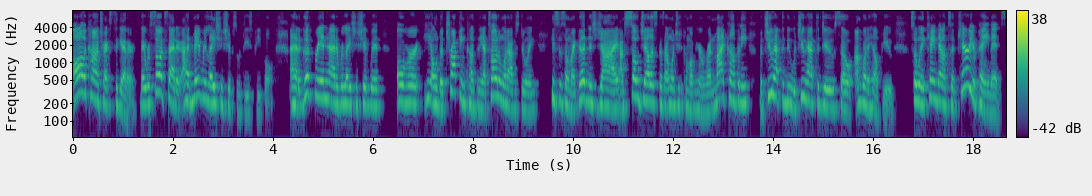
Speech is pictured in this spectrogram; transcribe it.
all the contracts together. They were so excited. I had made relationships with these people. I had a good friend had a relationship with over he owned a trucking company. I told him what I was doing. He says, "Oh my goodness, Jy, I'm so jealous because I want you to come over here and run my company, but you have to do what you have to do, so I'm going to help you." So when it came down to carrier payments,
